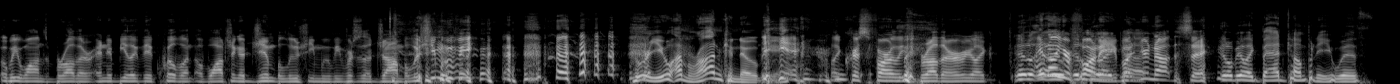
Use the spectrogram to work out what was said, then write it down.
Obi Wan's brother, and it'd be like the equivalent of watching a Jim Belushi movie versus a John Belushi movie. Who are you? I'm Ron Kenobi. like Chris Farley's brother. You're like, It'll- I know you're funny, like, but uh, you're not the same. It'll be like Bad Company with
